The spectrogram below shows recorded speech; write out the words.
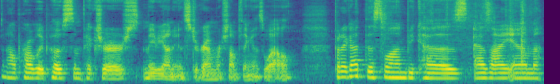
And I'll probably post some pictures maybe on Instagram or something as well. But I got this one because as I am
